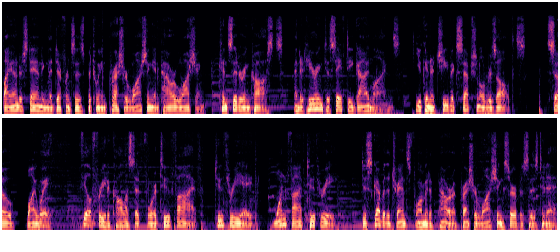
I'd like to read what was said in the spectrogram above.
By understanding the differences between pressure washing and power washing, considering costs, and adhering to safety guidelines, you can achieve exceptional results. So, why wait? Feel free to call us at 425 238 1523. Discover the transformative power of pressure washing services today.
